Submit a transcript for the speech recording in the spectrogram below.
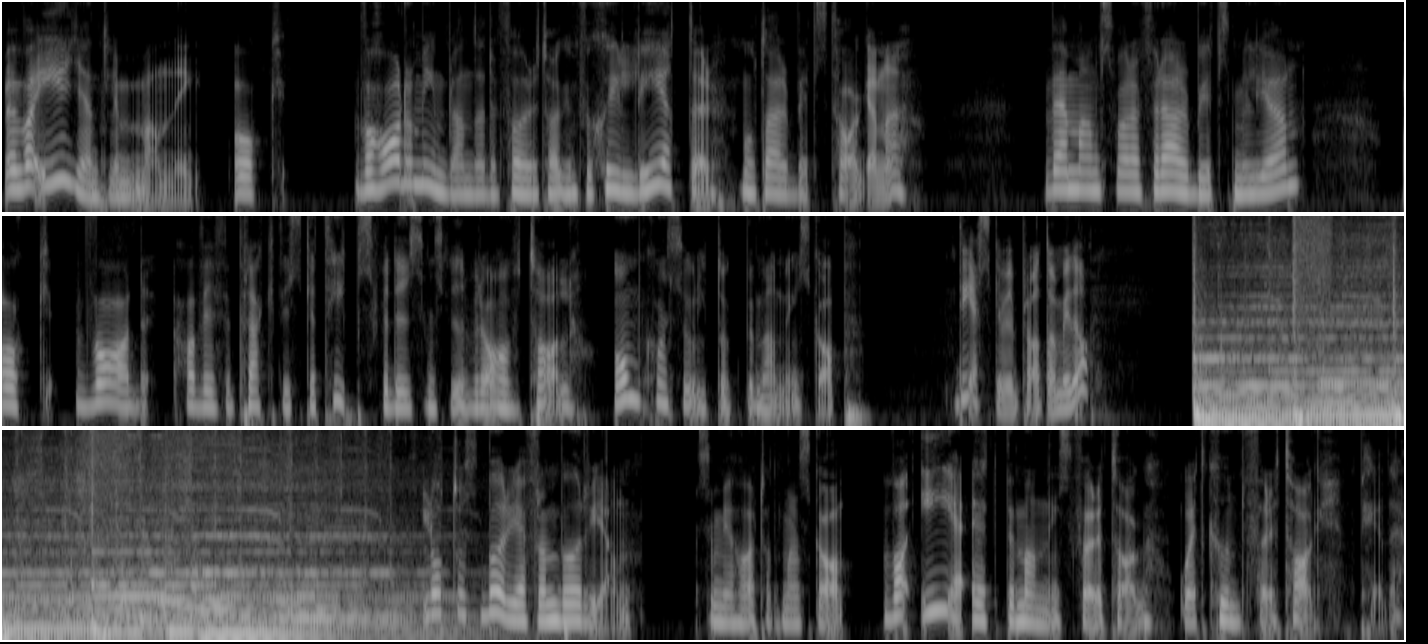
Men vad är egentligen bemanning? Och vad har de inblandade företagen för skyldigheter mot arbetstagarna? Vem ansvarar för arbetsmiljön? Och vad har vi för praktiska tips för dig som skriver avtal om konsult och bemanningsskap? Det ska vi prata om idag. Låt oss börja från början, som jag hört att man ska. Vad är ett bemanningsföretag och ett kundföretag, Peder?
